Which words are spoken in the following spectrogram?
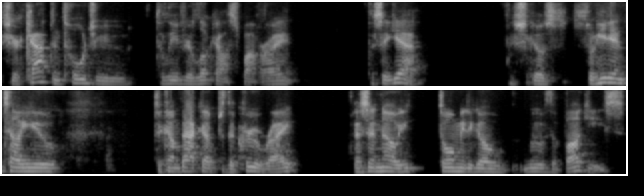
so your captain told you to leave your lookout spot right? I said yeah. And she goes so he didn't tell you to come back up to the crew right? I said no he told me to go move the buggies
